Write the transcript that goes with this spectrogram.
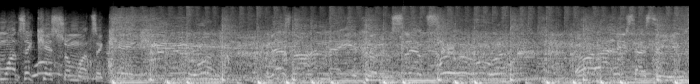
Someone to kiss, someone to kick you. But there's nothing that you couldn't slip through. Or at least that's the impression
